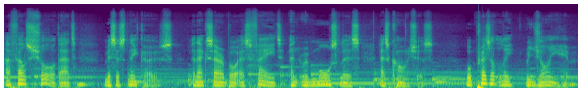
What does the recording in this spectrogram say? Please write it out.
I felt sure that Mrs. Nichols inexorable as fate and remorseless as conscience, will presently rejoin him.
